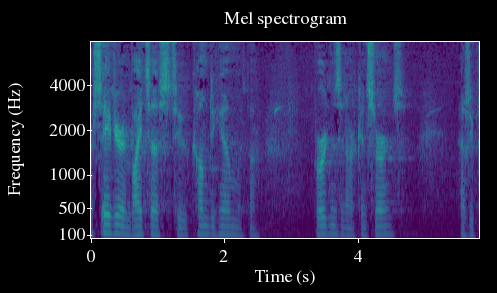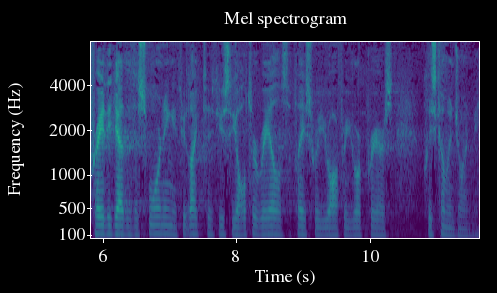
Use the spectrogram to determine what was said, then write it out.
Our Savior invites us to come to Him with our burdens and our concerns. As we pray together this morning, if you'd like to use the altar rail as the place where you offer your prayers, please come and join me.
